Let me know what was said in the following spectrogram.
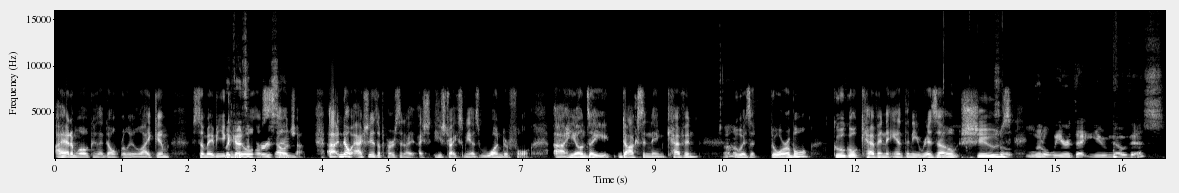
I had him low because I don't really like him. So maybe you like can do a, a little sell job. Uh, no, actually, as a person, I, I, he strikes me as wonderful. Uh, he owns a dachshund named Kevin, oh. who is adorable. Google Kevin Anthony Rizzo shoes. So, little weird that you know this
